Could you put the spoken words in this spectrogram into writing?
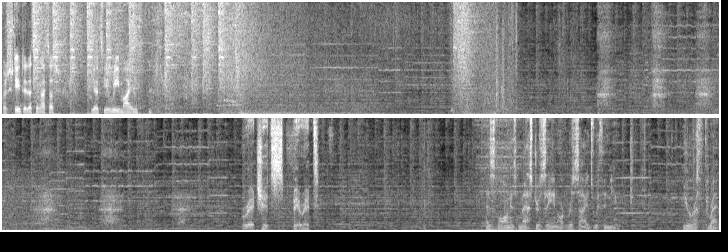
Versteht ihr? Deswegen heißt das jetzt hier remind. Wretched spirit. As long as Master Xehanort resides within you, you're a threat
